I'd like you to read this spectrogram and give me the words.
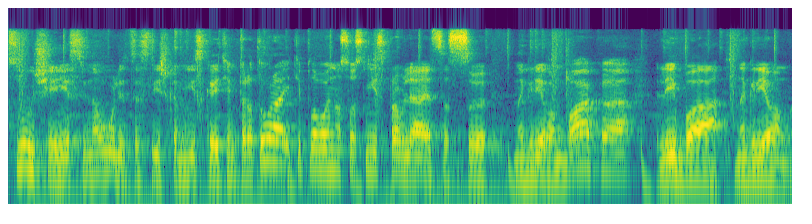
В случае, если на улице слишком низкая температура и тепловой насос не справляется с нагревом бака, либо нагревом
